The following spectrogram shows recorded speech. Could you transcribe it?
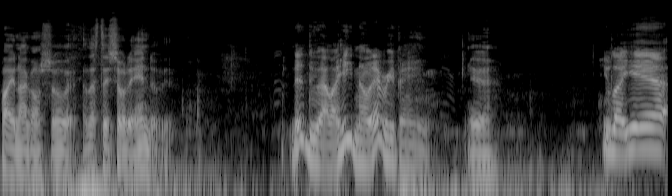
Probably not gonna show it unless they show the end of it. This dude like he know everything. Yeah, He like, yeah,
